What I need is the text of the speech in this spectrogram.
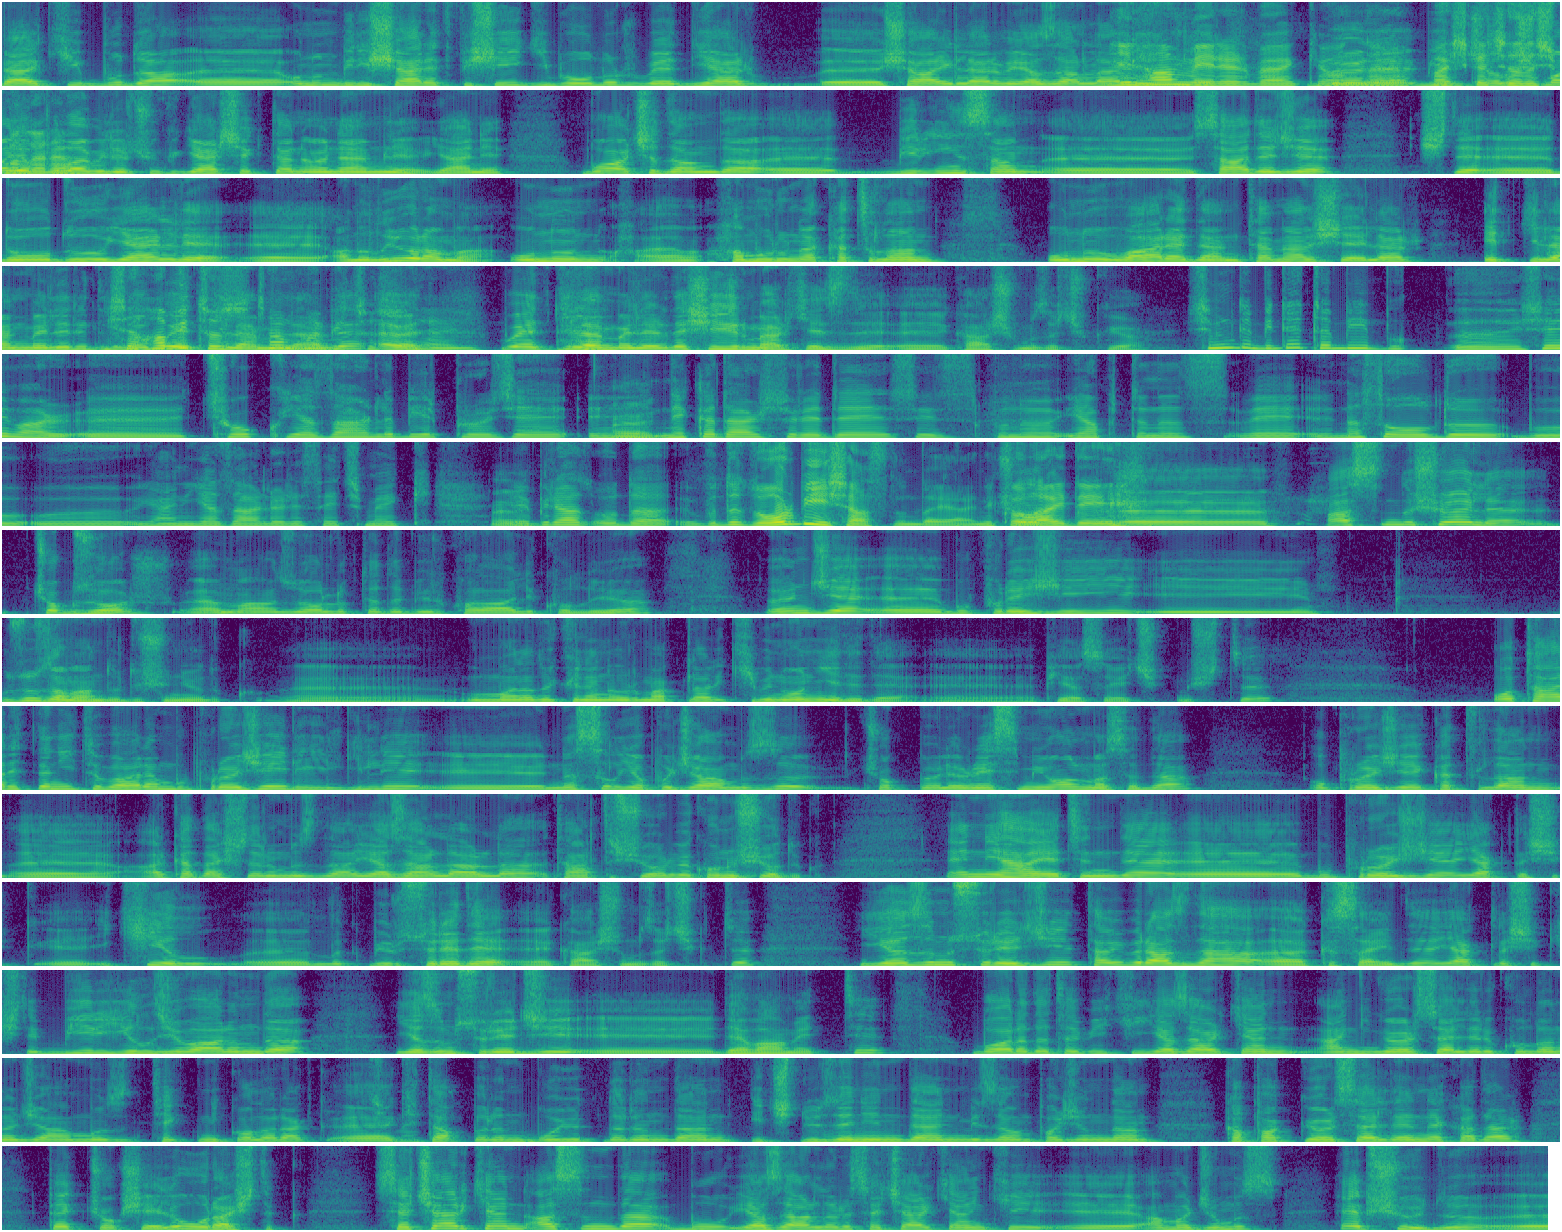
belki bu da e, onun bir işaret fişeği gibi olur ve diğer e, şairler ve yazarlar ilham verir belki böyle onlara bir başka çalışma çalışmalara yapılabilir. Çünkü gerçekten önemli. Yani bu açıdan da e, bir insan e, sadece işte e, doğduğu yerle e, anılıyor ama onun ha, hamuruna katılan, onu var eden temel şeyler etkilenmeleridir işte ve habitus, bu etkilenmelerde habitus evet yani. bu etkilenmeleri de şehir merkezli e, karşımıza çıkıyor. Şimdi bir de tabii bu e, şey var e, çok yazarlı bir proje e, evet. ne kadar sürede siz bunu yaptınız ve nasıl oldu bu yani yazarları seçmek evet. biraz o da bu da zor bir iş aslında yani çok, kolay değil. E, aslında şöyle çok zor ama zorlukta da bir kolaylık oluyor. Önce e, bu projeyi e, uzun zamandır düşünüyorduk. E, Umman'a dökülen ırmaklar 2017'de e, piyasaya çıkmıştı. O tarihten itibaren bu projeyle ilgili e, nasıl yapacağımızı çok böyle resmi olmasa da o projeye katılan e, arkadaşlarımızla, yazarlarla tartışıyor ve konuşuyorduk. En nihayetinde e, bu proje yaklaşık e, iki yıllık bir sürede e, karşımıza çıktı. Yazım süreci tabii biraz daha e, kısaydı. Yaklaşık işte bir yıl civarında yazım süreci e, devam etti. Bu arada tabii ki yazarken hangi görselleri kullanacağımız, teknik olarak e, kitapların boyutlarından, iç düzeninden, mizampajından, kapak görsellerine kadar pek çok şeyle uğraştık. Seçerken aslında bu yazarları seçerken ki e, amacımız hep şuydu. E,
